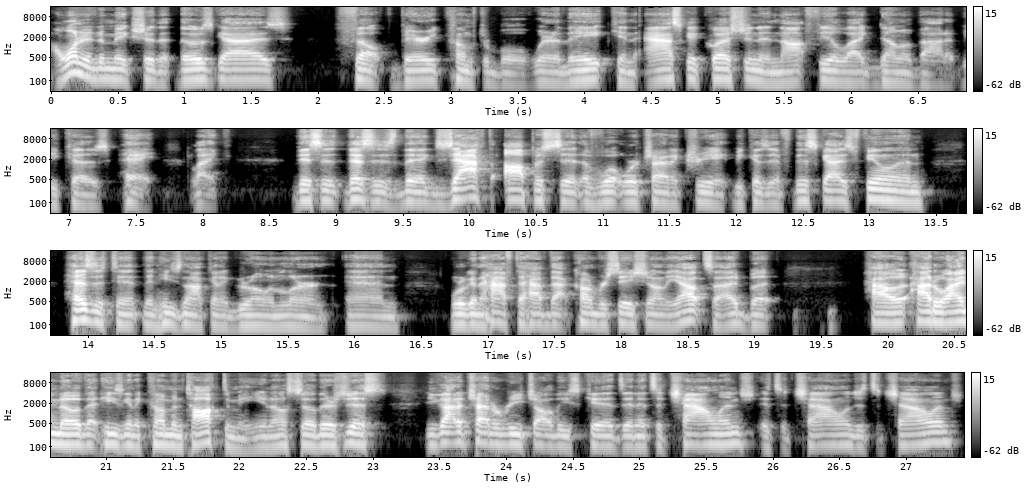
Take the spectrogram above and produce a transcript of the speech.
i wanted to make sure that those guys felt very comfortable where they can ask a question and not feel like dumb about it because hey like this is this is the exact opposite of what we're trying to create because if this guy's feeling hesitant then he's not going to grow and learn and we're going to have to have that conversation on the outside but how how do i know that he's going to come and talk to me you know? So there's just you got to try to reach all these kids and it's a challenge it's a challenge it's a challenge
